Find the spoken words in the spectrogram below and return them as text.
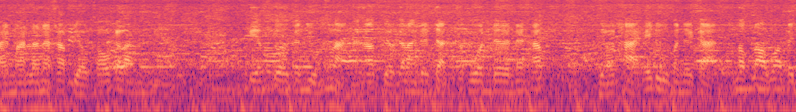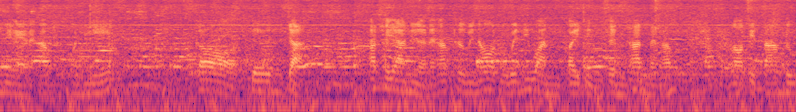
ายมันแล้วนะครับ เดี๋ยวเขากำลังเตรียมตัวกันอยู่ข้างหลังนะครับ เดี๋ยวกำลังจะจัดขบวนเดินนะครับ เดี๋ยวถ่ายให้ดูบรรยากาศรอบๆว่าเป็นยังไงนะครับ วันนี้ก็เดินจากพัทยาเหนือนะครับเทอร์มินอลทเวนตี้วันไปถึงเซนทรัลนะครับรอติดตามดู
